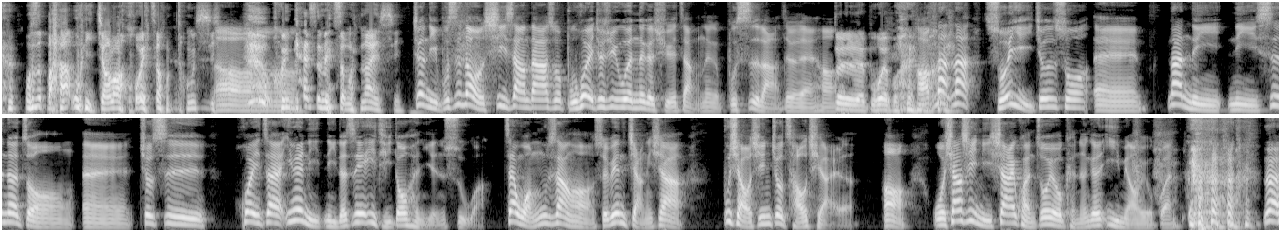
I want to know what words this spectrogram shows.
我是把他物理教到会这种东西。我应该是没什么耐心。就你不是那种系上大家说不会就去问那个学长，那个不是啦，对不对？哈，对对对，不会不会。好，那那所以就是说，呃，那你你是那种呃，就是会在，因为你你的这些议题都很严肃啊，在网络上哦，随便讲一下，不小心就吵起来了啊。我相信你下一款桌游可能跟疫苗有关。那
